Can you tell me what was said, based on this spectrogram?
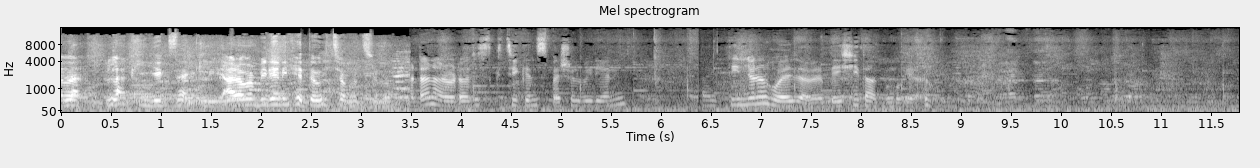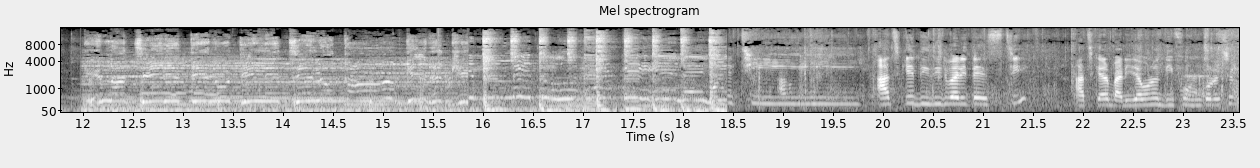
এবার লাকি এক্স্যাক্টলি আর আমার বিরিয়ানি খেতেও ইচ্ছা করছিল। মাটন আর ওটা হচ্ছে চিকেন স্পেশাল বিরিয়ানি। তিনজনের হয়ে যাবে বেশি থাকবে হয়ে আর। আজকে দিদির বাড়িতে এসেছি। আজকে আর বাড়ি যাব না, দি ফোন করেছিল।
